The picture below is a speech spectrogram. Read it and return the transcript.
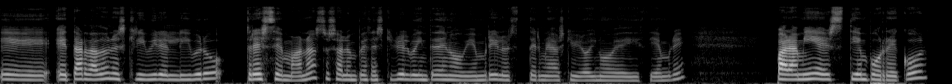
he tardado en escribir el libro tres semanas, o sea, lo empecé a escribir el 20 de noviembre y lo he terminado de escribir hoy 9 de diciembre. Para mí es tiempo récord.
